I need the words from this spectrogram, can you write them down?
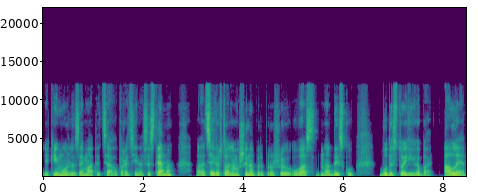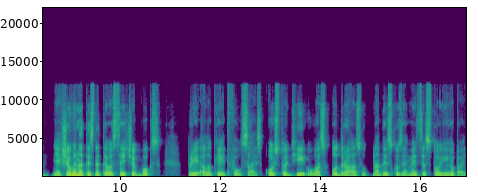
який може займати ця операційна система, ця віртуальна машина, перепрошую, у вас на диску, буде 100 ГБ. Але якщо ви натиснете ось цей чекбокс при Allocate Full Size, ось тоді у вас одразу на диску займеться 100 ГБ.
